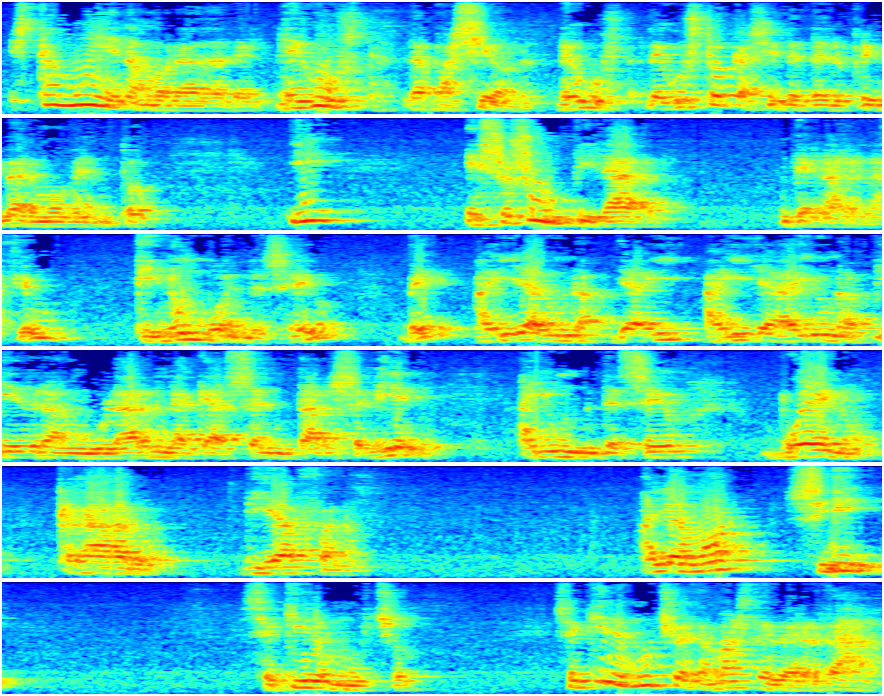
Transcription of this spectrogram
está muy enamorada de él, le gusta, le apasiona, le gusta, le gustó casi desde el primer momento. Y eso es un pilar de la relación, tiene un buen deseo, ¿ve? Ahí ya, una, ahí ya hay una piedra angular en la que asentarse bien hay un deseo bueno, claro, diáfano. ¿Hay amor? Sí. Se quieren mucho. Se quieren mucho además de verdad.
